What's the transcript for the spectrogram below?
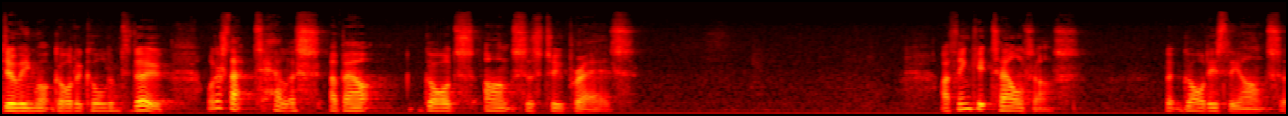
doing what God had called them to do. What does that tell us about God's answers to prayers? I think it tells us that God is the answer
